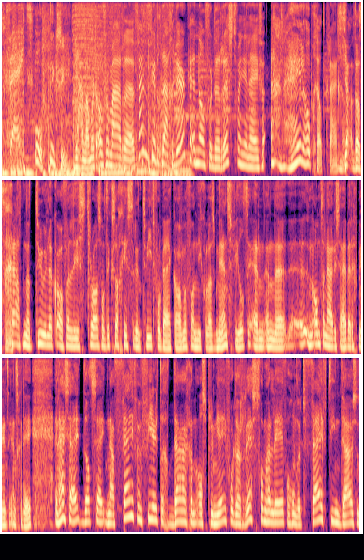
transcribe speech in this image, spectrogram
Feit. Of fictie. Ja, Lammert, over maar uh, 45 dagen werken... en dan voor de rest van je leven een hele hoop geld krijgen. Ja, dat gaat natuurlijk over Liz Truss. Want ik zag gisteren een tweet voorbij komen van Nicolas Mansfield. En een, uh, een ambtenaar is hij bij de gemeente Enschede. En hij zei dat zij na 45 dagen als premier... voor de rest van haar leven 115.000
